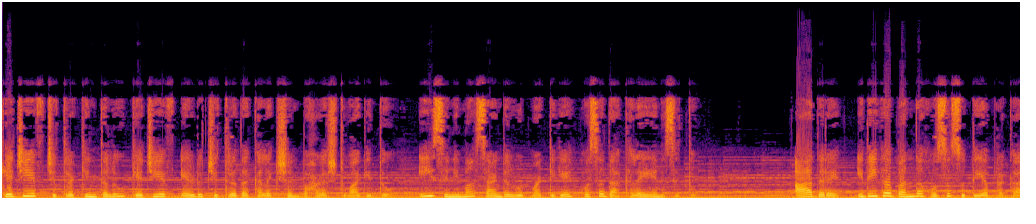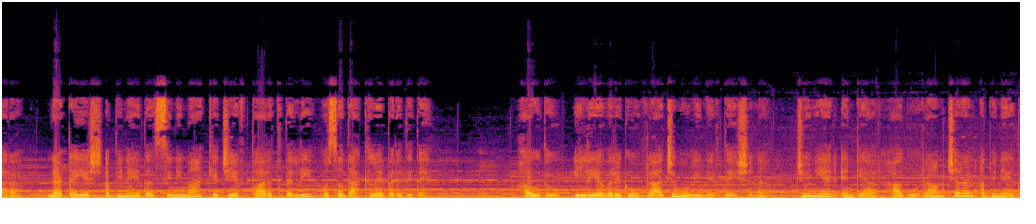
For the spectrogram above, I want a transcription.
ಕೆಜಿಎಫ್ ಚಿತ್ರಕ್ಕಿಂತಲೂ ಕೆಜಿಎಫ್ ಎರಡು ಚಿತ್ರದ ಕಲೆಕ್ಷನ್ ಬಹಳಷ್ಟುವಾಗಿದ್ದು, ಈ ಸಿನಿಮಾ ಸ್ಯಾಂಡಲ್ವುಡ್ ಮಟ್ಟಿಗೆ ಹೊಸ ದಾಖಲೆ ಎನಿಸಿತ್ತು ಆದರೆ, ಇದೀಗ ಬಂದ ಹೊಸ ಸುದ್ದಿಯ ಪ್ರಕಾರ, ನಟ ಯಶ್ ಅಭಿನಯದ ಸಿನಿಮಾ ಕೆಜಿಎಫ್ ಭಾರತದಲ್ಲಿ ಹೊಸ ದಾಖಲೆ ಬರೆದಿದೆ. ಹೌದು, ಇಲ್ಲಿಯವರೆಗೂ ರಾಜಮೌಳಿ ನಿರ್ದೇಶನ, ಜೂನಿಯರ್ ಎನ್ಟಿಆರ್ ಹಾಗೂ ರಾಮ್ ಚರಣ್ ಅಭಿನಯದ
